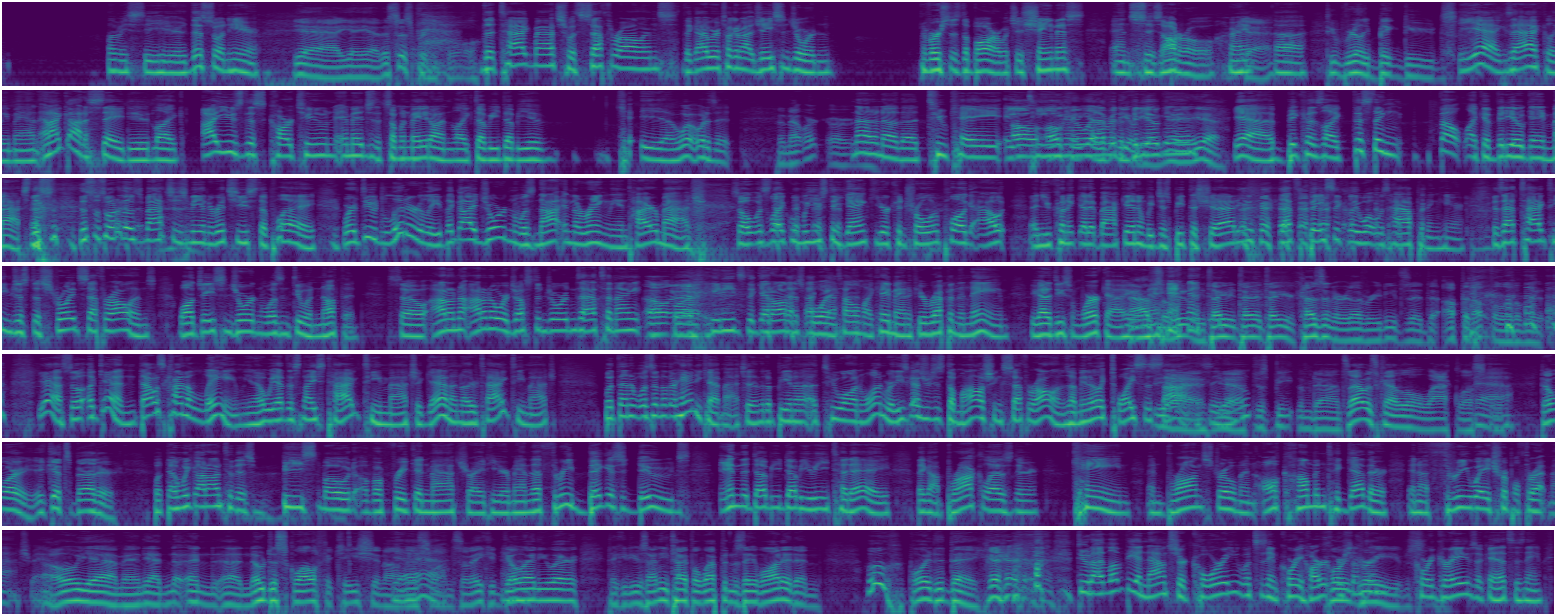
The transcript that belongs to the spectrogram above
Let me see here. This one here, Yeah, yeah, yeah. This was pretty cool. the tag match with Seth Rollins, the guy we were talking about, Jason Jordan, versus the Bar, which is Sheamus and Cesaro, right? Yeah. Uh, Two really big dudes. Yeah, exactly, man. And I gotta say, dude, like I use this cartoon image that someone made on like WW. Yeah, what what is it? The network or No, no, no, the 2K18 Oh, okay, yeah, or whatever, the video, game. Yeah, yeah, Yeah, because like this thing felt like a video game match. This this was one of those matches me and Rich used to play where dude literally the guy Jordan was not in the ring the entire match. So it was like when we used to yank your controller plug out and you couldn't get it back in and we just beat the shit out of you. That's basically what was happening here. Cuz that tag team just destroyed Seth Rollins while Jason Jordan wasn't doing nothing. So I don't know. I don't know where Justin Jordan's at tonight, Oh, but he needs to get on this boy and tell him like, "Hey man, if you're repping the name, you got to do some work out here, man." Absolutely. tell your tell, tell your cousin or whatever he needs to, to up it up a little bit. Yeah, so again, that was kind of lame. You know, we had this nice tag team match again, another tag team match, but then it was another handicap match. It ended up being a, a two on one where these guys are just demolishing Seth Rollins. I mean, they're like twice his yeah, size, you yeah. know? Just beating them down. So that was kind of a little lackluster. Yeah. Don't worry, it gets better. But then we got onto this beast mode of a freaking match right here, man. The three biggest dudes in the WWE today, they got Brock Lesnar, Kane, and Braun Strowman all coming together in a three way triple threat match, man. Oh yeah, man. Yeah, no, and uh, no disqualification on this one, so they could go anywhere. They could use any type of weapons they wanted, and whew, boy, did they! Dude, I love the announcer Corey. What's his name? Corey Hart. Corey? Graves. Corey Graves. Okay, that's his name.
